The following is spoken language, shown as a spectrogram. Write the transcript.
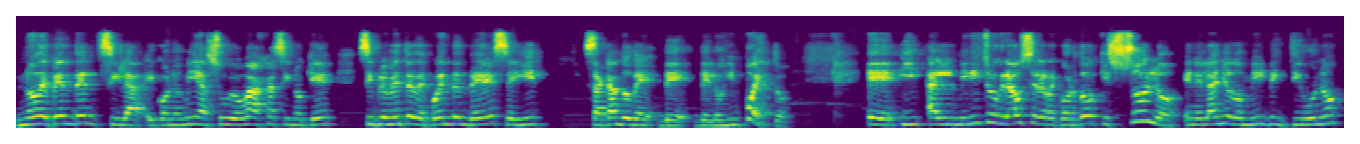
No dependen si la economía sube o baja, sino que simplemente dependen de seguir sacando de, de los impuestos. Eh, y al ministro Grau se le recordó que solo en el año 2021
